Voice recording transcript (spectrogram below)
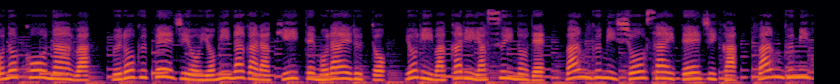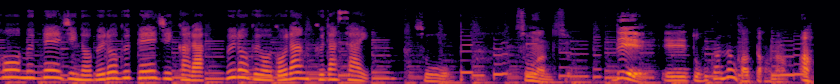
このコーナーは、ブログページを読みながら聞いてもらえると、よりわかりやすいので、番組詳細ページか、番組ホームページのブログページから、ブログをご覧ください。ー。そう。そうなんですよ。で、えっ、と、他になんかあったかな？あ、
